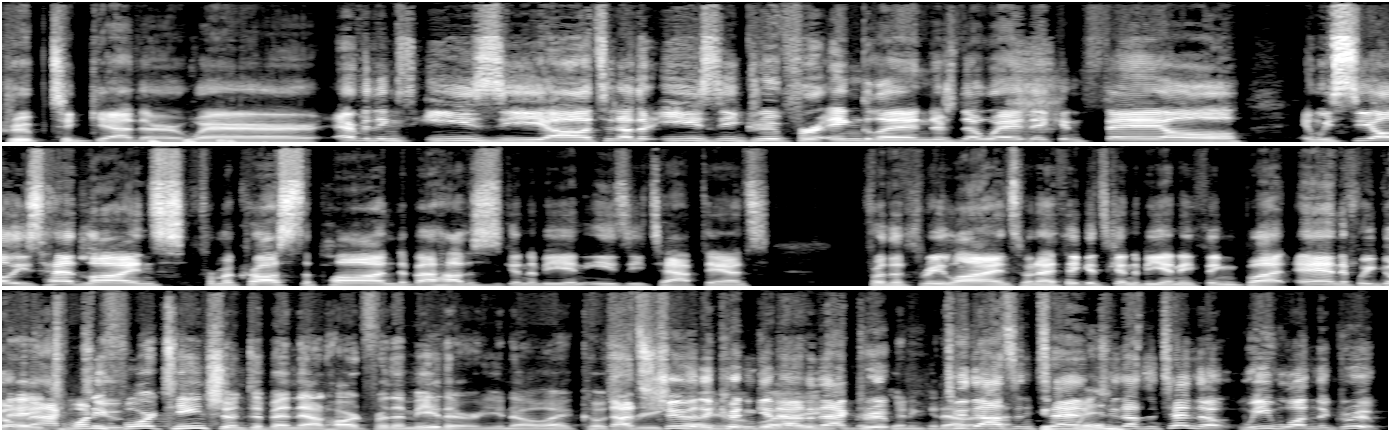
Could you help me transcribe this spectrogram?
group together where everything's easy. Oh, it's another easy group for England. There's no way they can fail. And we see all these headlines from across the pond about how this is going to be an easy tap dance for the three lions when I think it's going to be anything but. And if we go hey, back 2014 to, shouldn't have been that hard for them either. You know, eh? Costa that's Rica, true. They couldn't get out of that group. 2010, 2010 though, we won the group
